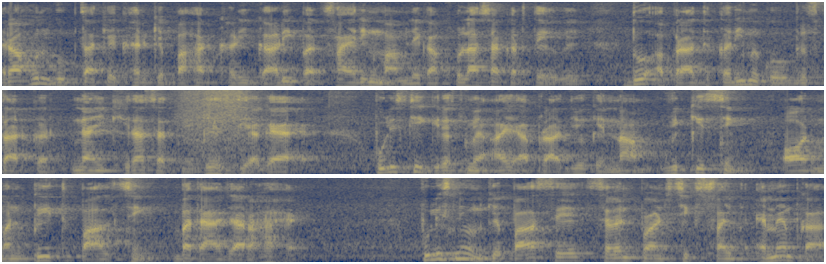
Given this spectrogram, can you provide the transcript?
राहुल गुप्ता के घर के बाहर खड़ी गाड़ी पर फायरिंग मामले का खुलासा करते हुए दो अपराध कर्मियों को गिरफ़्तार कर न्यायिक हिरासत में भेज दिया गया है। पुलिस की गिरफ्त में आए अपराधियों के नाम विक्की सिंह और मनप्रीत पाल सिंह बताया जा रहा है। पुलिस ने उनके पास से 7.65 mm का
